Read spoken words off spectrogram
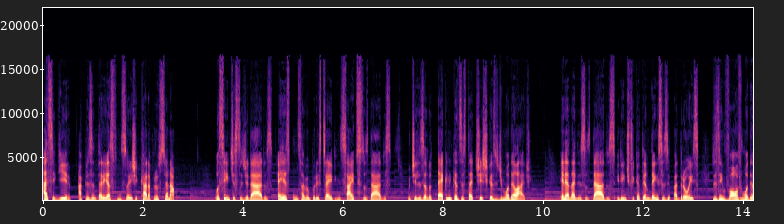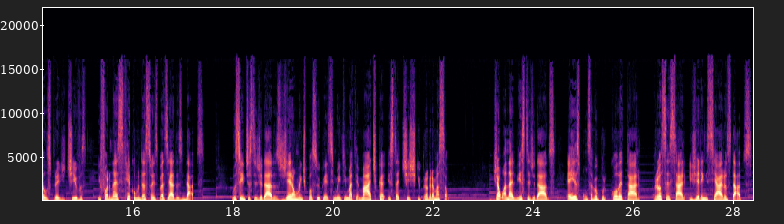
A seguir, apresentarei as funções de cada profissional. O cientista de dados é responsável por extrair insights dos dados, utilizando técnicas estatísticas e de modelagem. Ele analisa os dados, identifica tendências e padrões, desenvolve modelos preditivos e fornece recomendações baseadas em dados. O cientista de dados geralmente possui conhecimento em matemática, estatística e programação. Já o analista de dados é responsável por coletar, processar e gerenciar os dados.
